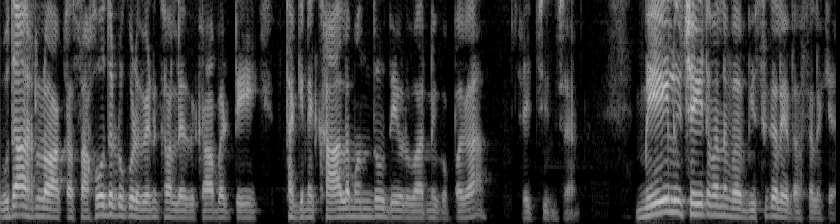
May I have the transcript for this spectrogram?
ఉదాహరణలో ఆ సహోదరుడు కూడా వెనకాలేదు కాబట్టి తగిన కాలమందు దేవుడు వారిని గొప్పగా హెచ్చించాడు. మేలు చేయటం వల్ల విసుగలేదు అసలుకే.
